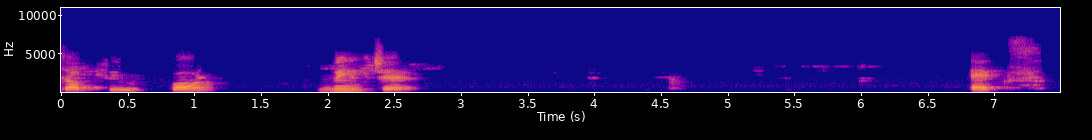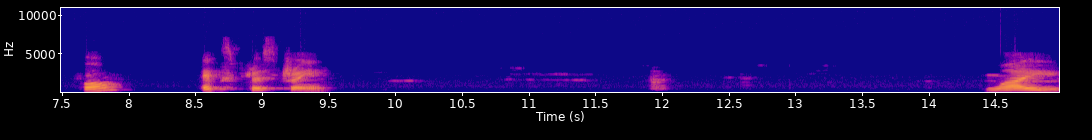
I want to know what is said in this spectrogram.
W for wheelchair. X for express train. Y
